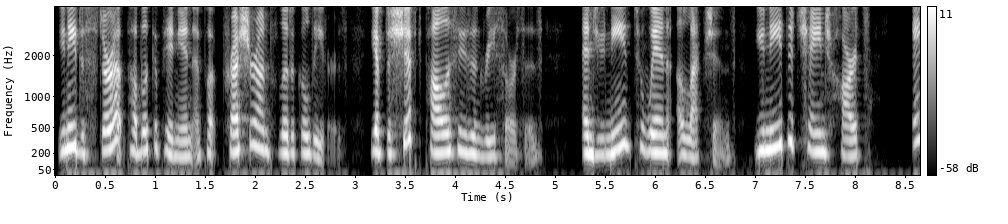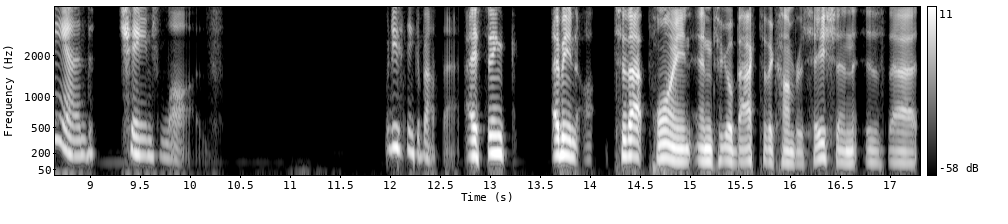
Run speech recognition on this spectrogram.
You need to stir up public opinion and put pressure on political leaders. You have to shift policies and resources. And you need to win elections. You need to change hearts and change laws. What do you think about that? I think, I mean, to that point, and to go back to the conversation, is that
